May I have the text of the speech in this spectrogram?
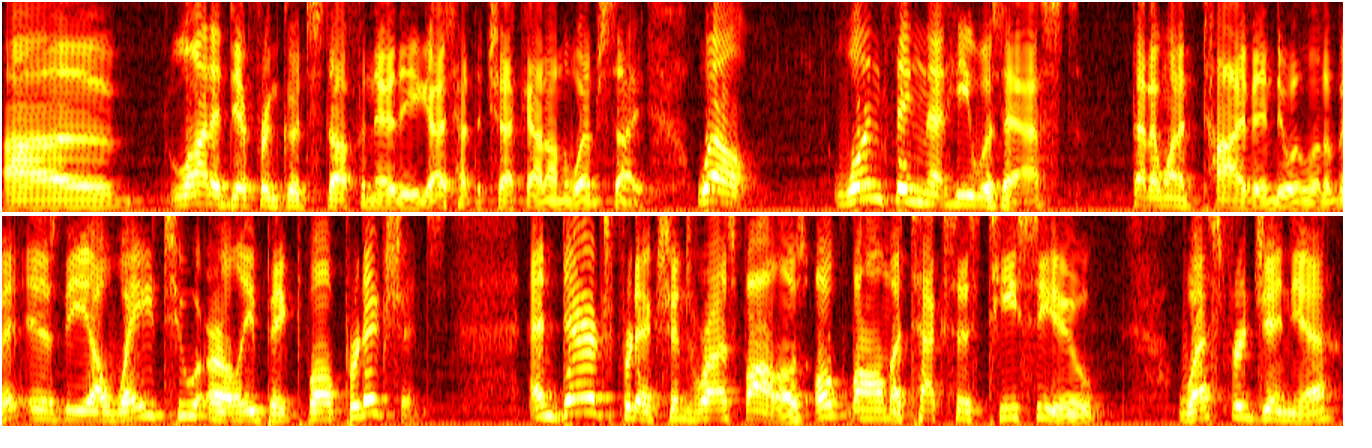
Uh, a lot of different good stuff in there that you guys have to check out on the website. Well, one thing that he was asked that I want to dive into a little bit is the uh, way too early Big 12 predictions. And Derek's predictions were as follows Oklahoma, Texas, TCU, West Virginia,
